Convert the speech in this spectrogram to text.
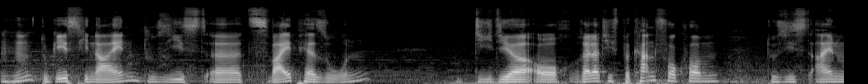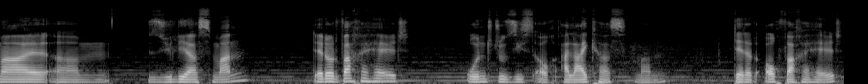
Mhm, du gehst hinein, du siehst äh, zwei Personen, die dir auch relativ bekannt vorkommen. Du siehst einmal ähm, Sylias Mann, der dort Wache hält, und du siehst auch Alaikas Mann, der dort auch Wache hält.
